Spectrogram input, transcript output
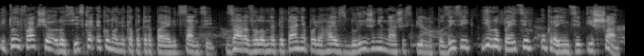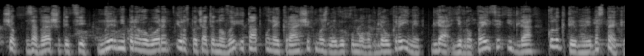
і той факт, що російська економіка потерпає від санкцій. Зараз головне питання полягає в зближенні наших спільних позицій європейців, українців і США, щоб завершити ці мирні переговори і розпочати новий етап у найкращих можливих умовах для України, для європейців і для колективної безпеки.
